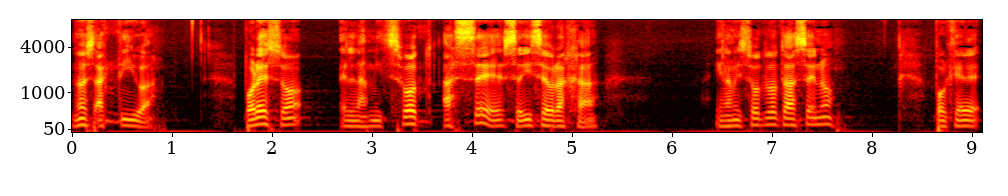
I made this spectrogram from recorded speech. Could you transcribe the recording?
no es activa. Por eso, en las mitzvot hace se dice braja, y en las mitzvot lot hace no, porque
